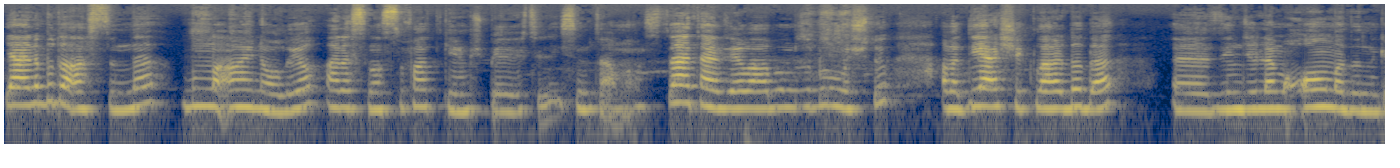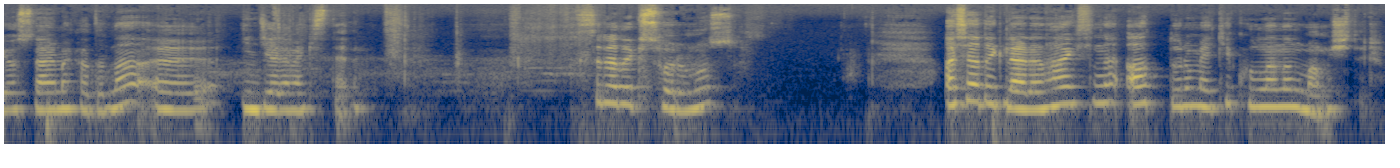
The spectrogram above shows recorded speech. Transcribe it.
Yani bu da aslında bununla aynı oluyor. Arasına sıfat girmiş belirtili isim tamlaması. Zaten cevabımızı bulmuştuk. Ama diğer şıklarda da e, zincirleme olmadığını göstermek adına e, incelemek istedim. Sıradaki sorumuz. Aşağıdakilerden hangisinde ad durum eki kullanılmamıştır?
